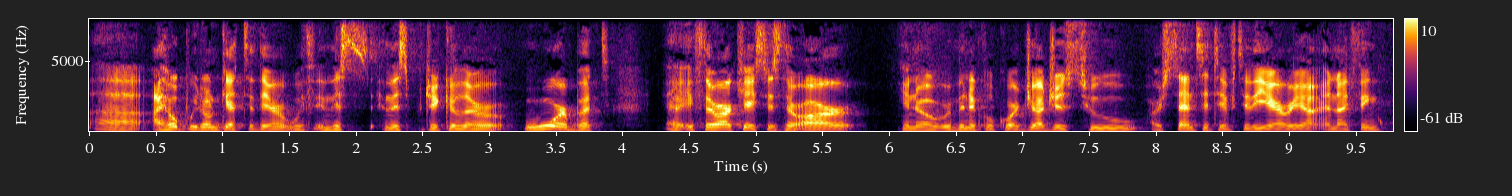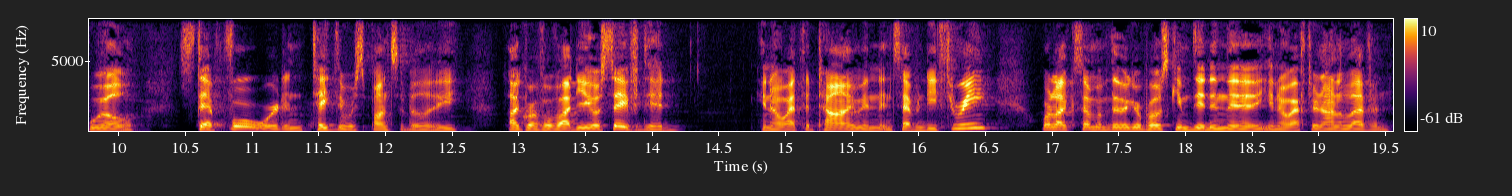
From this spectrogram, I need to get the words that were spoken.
uh, I hope we don't get to there with in this in this particular war. But uh, if there are cases, there are you know rabbinical court judges who are sensitive to the area, and I think will step forward and take the responsibility, like Rav Ovadia Yosef did, you know, at the time in, in '73, or like some of the bigger poskim did in the you know after 9/11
